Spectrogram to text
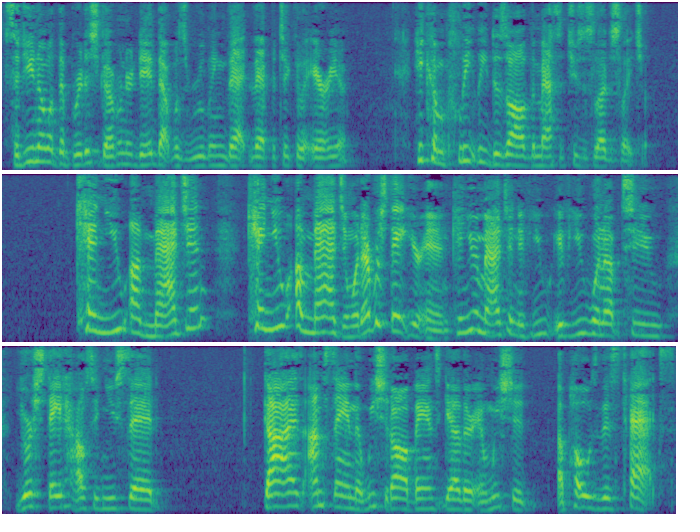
So do you know what the British governor did that was ruling that, that particular area? He completely dissolved the Massachusetts legislature. Can you imagine? Can you imagine whatever state you're in? Can you imagine if you if you went up to your state house and you said, "Guys, I'm saying that we should all band together and we should oppose this tax."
